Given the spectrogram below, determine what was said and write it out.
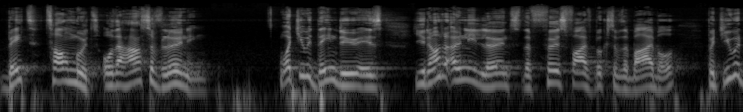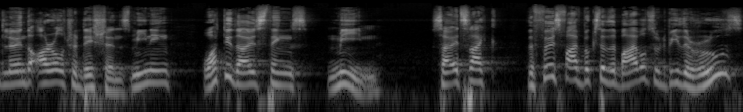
Bet Talmud or the house of learning. What you would then do is you not only learned the first five books of the Bible, but you would learn the oral traditions, meaning what do those things mean? So it's like the first five books of the Bibles would be the rules,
